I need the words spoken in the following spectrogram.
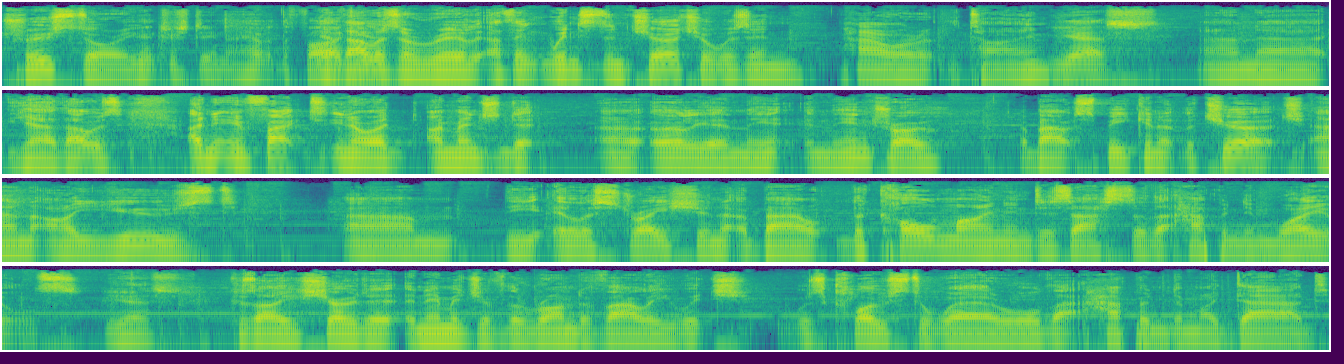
True story. Interesting. I haven't the Yeah, foggiest. that was a really. I think Winston Churchill was in power at the time, yes. and uh, yeah, that was. And in fact, you know, I, I mentioned it uh, earlier in the in the intro about speaking at the church, and I used um, the illustration about the coal mining disaster that happened in Wales Yes. because I showed a, an image of the Rhondda Valley, which was close to where all that happened, and my dad.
